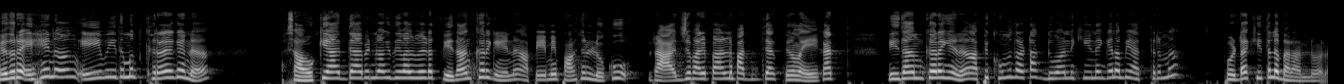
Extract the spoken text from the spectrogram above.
එතුර එහෙනම් ඒ වීතමුත් කරගෙන සෞඛ්‍ය අධ්‍යාපන වගේ දෙවල්වලට වේදන් කරගෙන අපේ මේ පවතන ලොකු රාජ්‍ය පරිපාලන පද්ධතියක් දෙනවා ඒකත් වේදම් කරගෙන අපි කොම රටක් දුවන්න කියන ගැන අපි ඇත්තරම පොඩ්ඩක් හිතල බලන්න ඕන.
